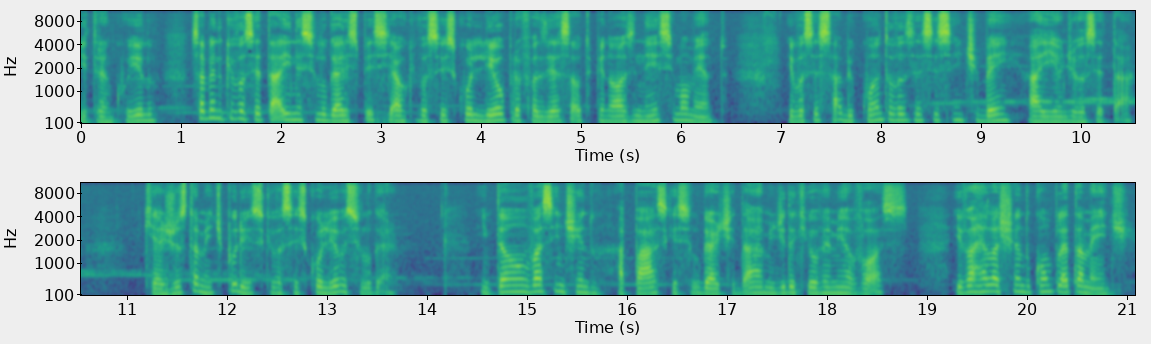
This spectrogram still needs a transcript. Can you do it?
e tranquilo, sabendo que você está aí nesse lugar especial que você escolheu para fazer essa auto-hipnose nesse momento. E você sabe o quanto você se sente bem aí onde você está, que é justamente por isso que você escolheu esse lugar. Então vá sentindo a paz que esse lugar te dá à medida que ouve a minha voz e vá relaxando completamente,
